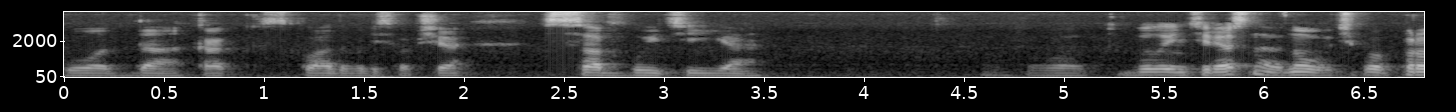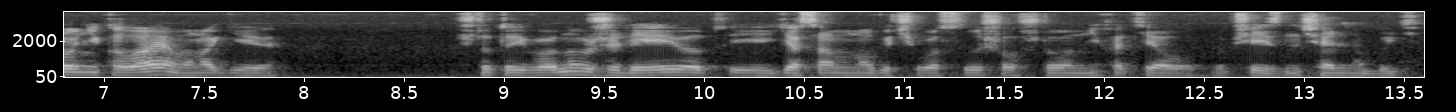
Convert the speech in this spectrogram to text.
года, как складывались вообще события. Вот. Было интересно, ну, типа, про Николая многие что-то его, ну, жалеют, и я сам много чего слышал, что он не хотел вообще изначально быть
